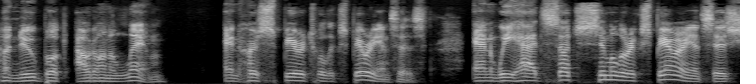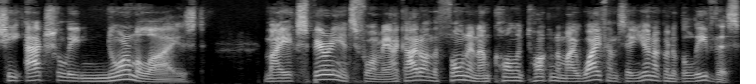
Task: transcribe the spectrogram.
her new book out on a limb and her spiritual experiences and we had such similar experiences she actually normalized my experience for me. I got on the phone and i'm calling talking to my wife. I'm saying you're not going to believe this.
